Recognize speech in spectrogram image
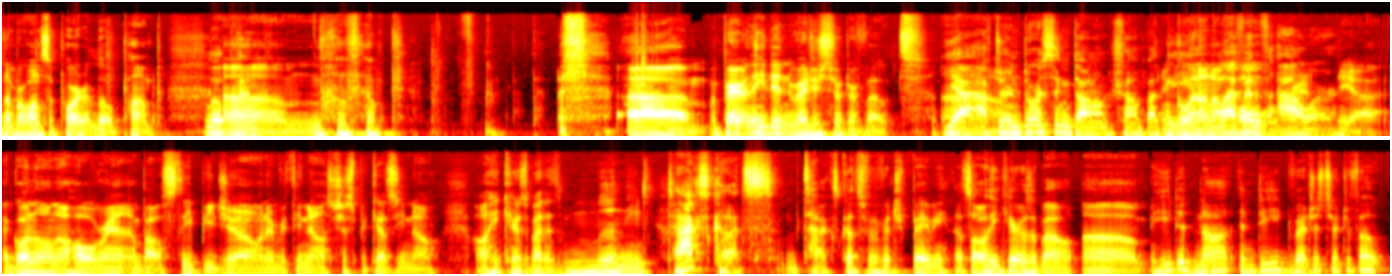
number one supporter, Lil Pump. Lil Pump. Um, um, apparently, he didn't register to vote. Yeah, Um, after endorsing Donald Trump at the and going on a whole 11th rant. hour. Yeah, going on a whole rant about Sleepy Joe and everything else, just because you know all he cares about is money, Tax cuts. tax cuts for the rich, baby. That's all he cares about. Um, he did not indeed register to vote,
